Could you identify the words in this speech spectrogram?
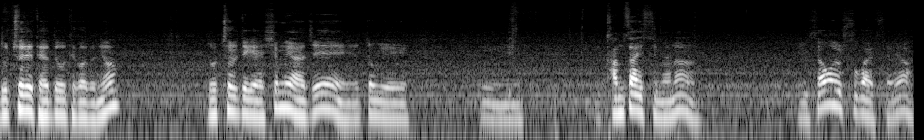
노출이 돼도 되거든요. 노출되게 심어야지 이쪽이 음, 감싸 있으면은 이 썩을 수가 있어요.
